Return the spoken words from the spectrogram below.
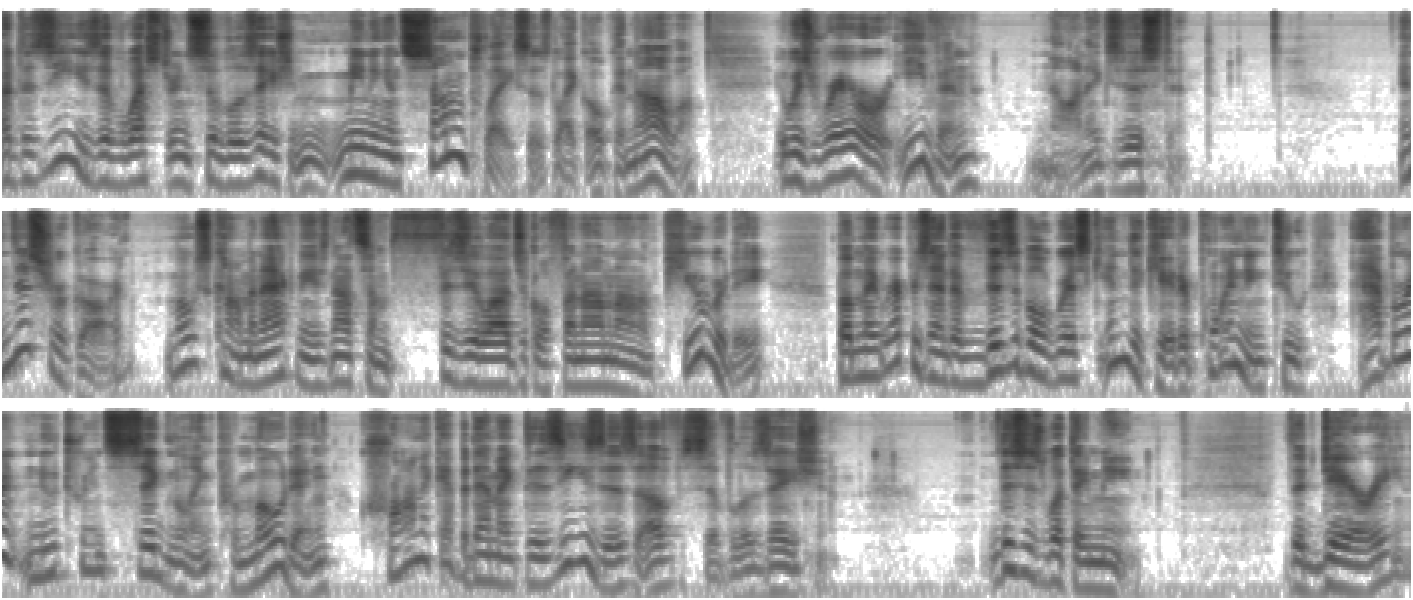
a disease of Western civilization, meaning in some places, like Okinawa, it was rare or even non-existent. In this regard, most common acne is not some physiological phenomenon of puberty, but may represent a visible risk indicator pointing to aberrant nutrient signaling promoting chronic epidemic diseases of civilization. This is what they mean. The dairy,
